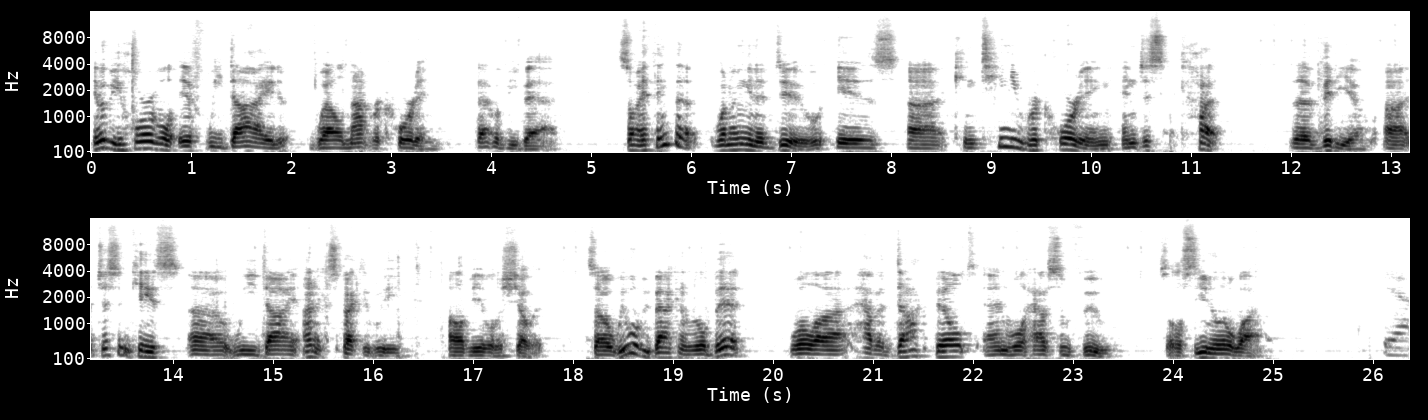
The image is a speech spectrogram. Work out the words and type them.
It would be horrible if we died while not recording. That would be bad. So I think that what I'm going to do is uh, continue recording and just cut the video. Uh, just in case uh, we die unexpectedly, I'll be able to show it. So we will be back in a little bit. We'll uh, have a dock built and we'll have some food. So I'll see you in a little while. Yeah.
